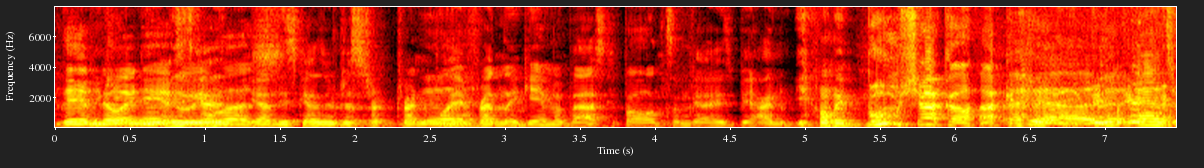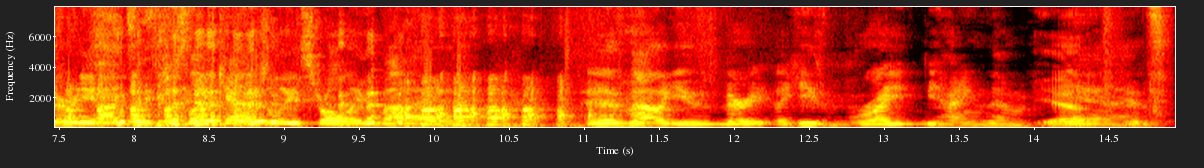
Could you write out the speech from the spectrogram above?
They had no idea who These he guys, was. yeah, these guys are just tr- trying to play a friendly game of basketball, and some guys behind him yelling, "Boom shakalaka!" yeah. As Ernie Hudson's just like casually strolling by. And it's not like he's very like he's right behind them. Yeah. Yeah. It's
